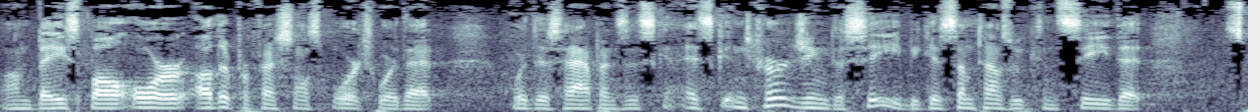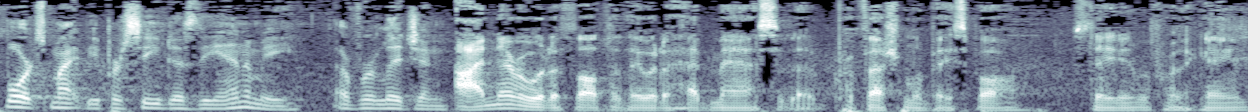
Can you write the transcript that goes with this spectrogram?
on baseball or other professional sports where that where this happens. It's, it's encouraging to see because sometimes we can see that sports might be perceived as the enemy of religion. I never would have thought that they would have had mass at a professional baseball stadium before the game.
